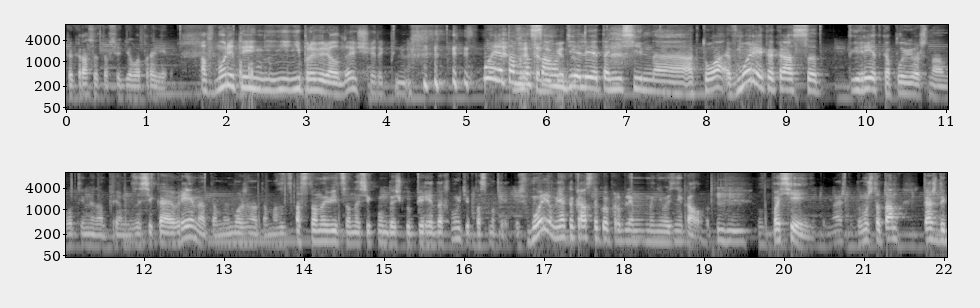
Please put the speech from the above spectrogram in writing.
как раз это все дело проверю. А в море ты не, не проверял, да, еще, я так понимаю? В море там на самом деле это не сильно актуально. В море как раз э, ты редко плывешь на вот именно прям засекая время, там, и можно там остановиться на секундочку, передохнуть и посмотреть. То есть в море у меня как раз такой проблемы не возникало. Вот, mm В бассейне, понимаешь? Потому что там каждый,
